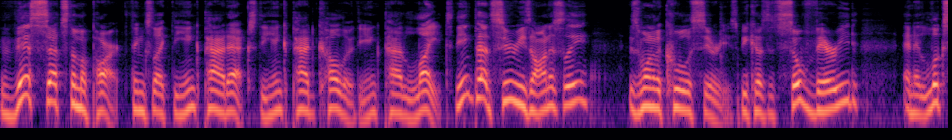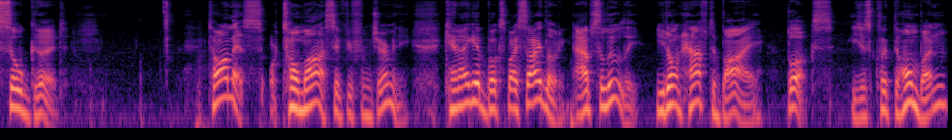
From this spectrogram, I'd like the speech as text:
this sets them apart. Things like the InkPad X, the InkPad Color, the InkPad Lite The InkPad series, honestly, is one of the coolest series because it's so varied and it looks so good. Thomas, or Thomas if you're from Germany, can I get books by sideloading? Absolutely. You don't have to buy books. You just click the home button,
